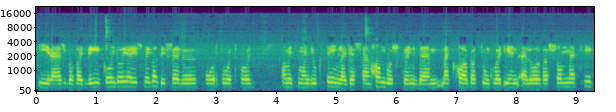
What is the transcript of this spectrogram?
írásba, vagy végig gondolja, és még az is előfordult, hogy amit mondjuk ténylegesen hangos könyvben meghallgatunk, vagy én elolvasom nekik,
